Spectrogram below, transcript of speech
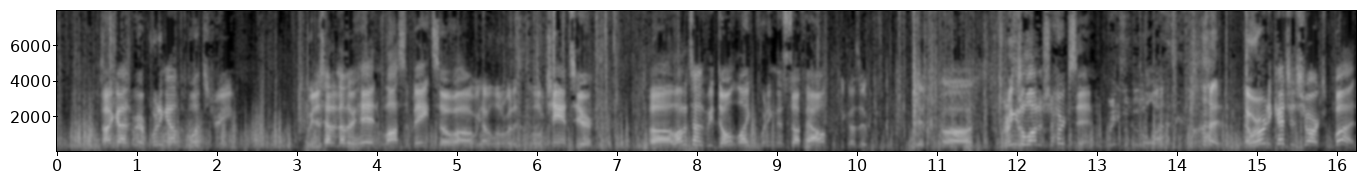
All right, guys, we are putting out the bloodstream. We just had another hit and lost the bait, so uh, we have a little bit of a little chance here. Uh, a lot of times we don't like putting this stuff out because it it uh, brings a lot of sharks in, Brings them to the ladder. and we're already catching sharks, but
